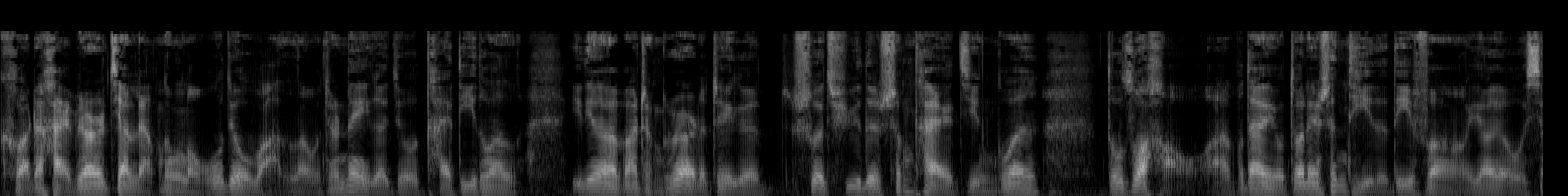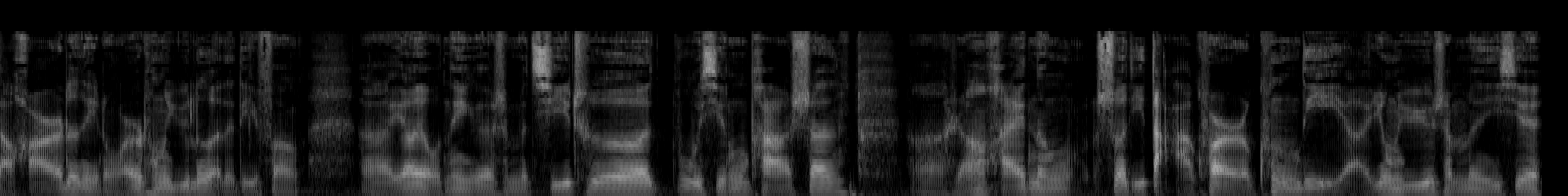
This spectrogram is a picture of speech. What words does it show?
可着海边建两栋楼就完了。我觉得那个就太低端了，一定要把整个的这个社区的生态景观。都做好啊！不但有锻炼身体的地方，要有小孩的那种儿童娱乐的地方，呃，要有那个什么骑车、步行、爬山，啊，然后还能设计大块空地啊，用于什么一些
